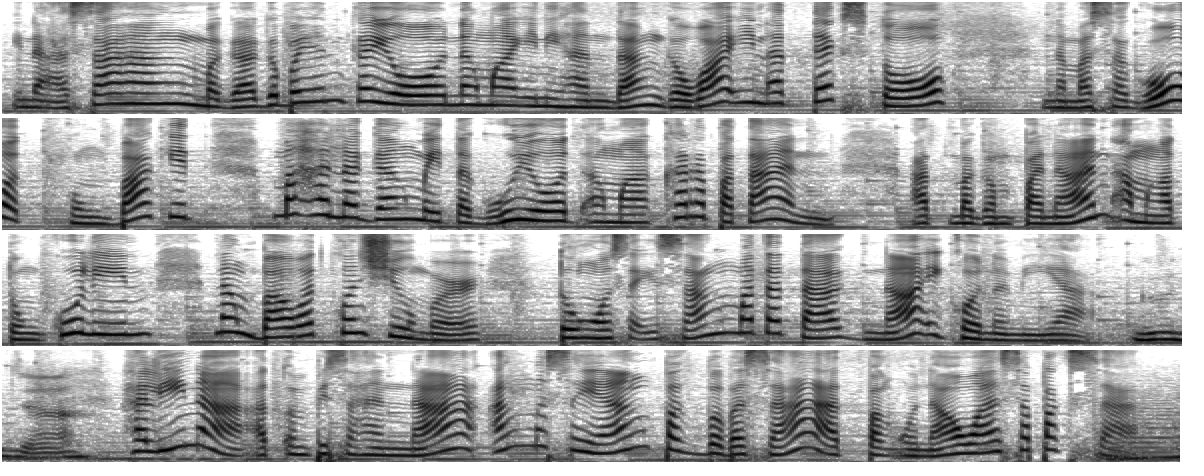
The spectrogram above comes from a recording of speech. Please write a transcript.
Inaasahang magagabayan kayo ng mga inihandang gawain at teksto na masagot kung bakit mahalagang may taguyod ang mga karapatan at magampanan ang mga tungkulin ng bawat consumer tungo sa isang matatag na ekonomiya. Good ah. Halina at umpisahan na ang masayang pagbabasa at pangunawa sa paksa.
